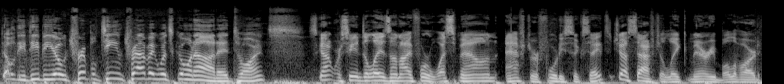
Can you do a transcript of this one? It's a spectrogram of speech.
WDBO triple team traffic. What's going on, Ed Torrance? Scott, we're seeing delays on I 4 westbound after 46A. It's just after Lake Mary Boulevard.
